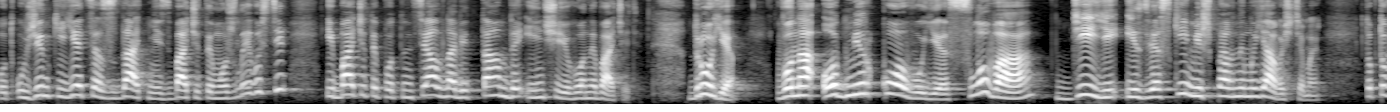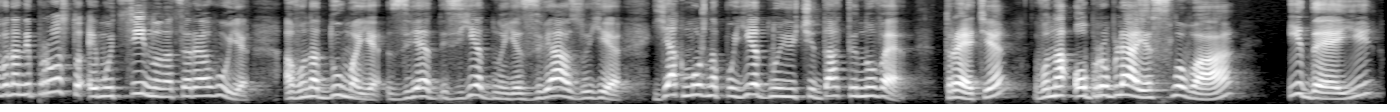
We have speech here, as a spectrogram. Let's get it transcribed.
От у жінки є ця здатність бачити можливості і бачити потенціал навіть там, де інші його не бачать. Друге, вона обмірковує слова, дії і зв'язки між певними явищами. Тобто вона не просто емоційно на це реагує, а вона думає, з'єднує, зв'язує, як можна поєднуючи дати нове. Третє, вона обробляє слова, ідеї,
